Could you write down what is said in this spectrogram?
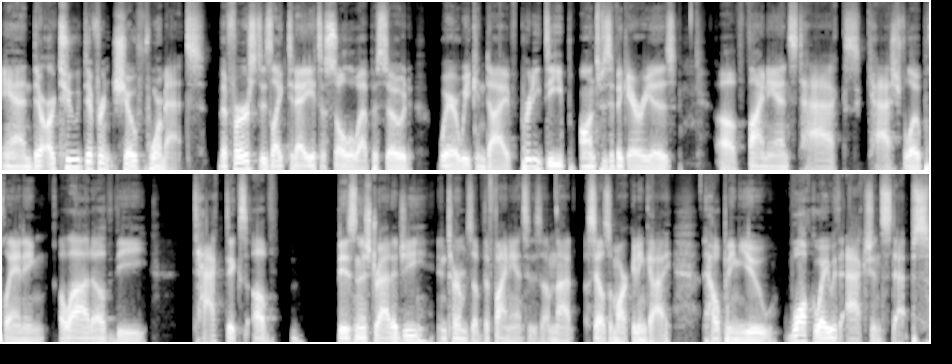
And there are two different show formats. The first is like today, it's a solo episode where we can dive pretty deep on specific areas of finance, tax, cash flow planning, a lot of the tactics of business strategy in terms of the finances. I'm not a sales and marketing guy, helping you walk away with action steps.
